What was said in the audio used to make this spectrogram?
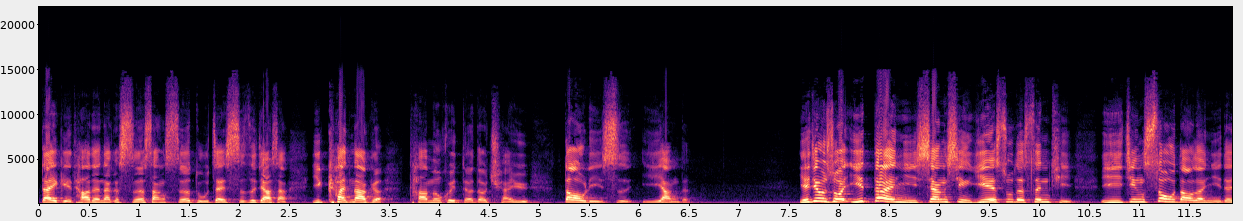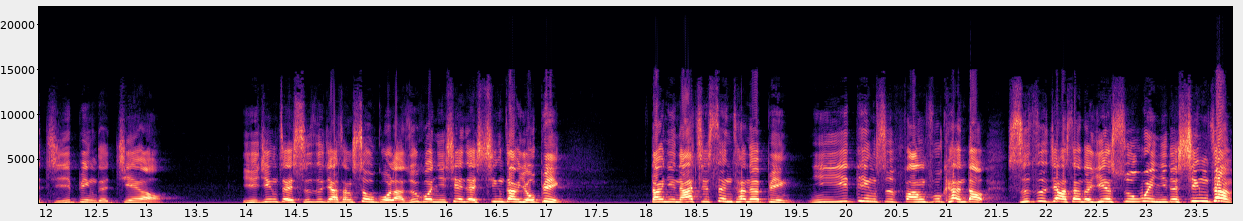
带给他的那个蛇伤、蛇毒，在十字架上一看那个，他们会得到痊愈，道理是一样的。也就是说，一旦你相信耶稣的身体已经受到了你的疾病的煎熬。已经在十字架上受过了。如果你现在心脏有病，当你拿起圣餐的饼，你一定是仿佛看到十字架上的耶稣为你的心脏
